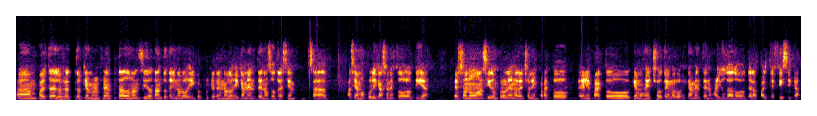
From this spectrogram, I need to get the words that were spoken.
Um, parte de los retos que hemos enfrentado no han sido tanto tecnológicos, porque tecnológicamente nosotros siempre, o sea, hacíamos publicaciones todos los días. Eso no ha sido un problema. De hecho, el impacto, el impacto que hemos hecho tecnológicamente nos ha ayudado de la parte física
